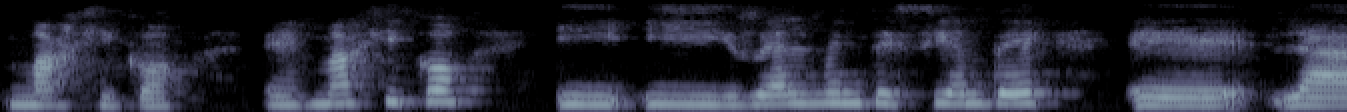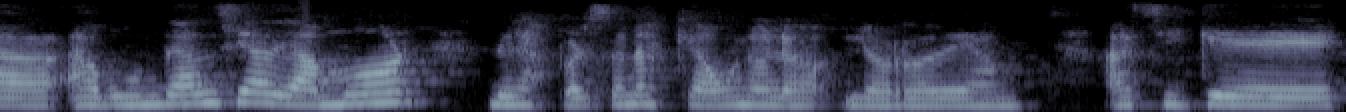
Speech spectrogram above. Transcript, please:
mágico, es mágico y, realmente siente eh, la abundancia de amor de las personas que a uno lo rodean. Así que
